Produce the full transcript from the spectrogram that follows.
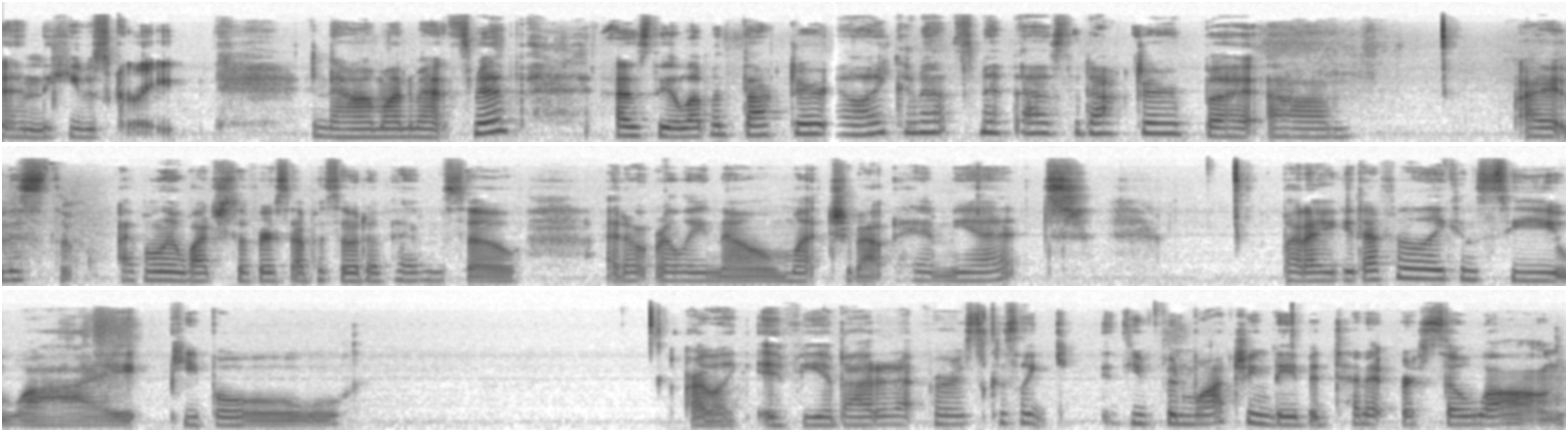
and he was great. And now I'm on Matt Smith as the eleventh Doctor. I like Matt Smith as the Doctor, but um, I this I've only watched the first episode of him, so I don't really know much about him yet. But I definitely can see why people are like iffy about it at first because like you've been watching David Tennant for so long,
